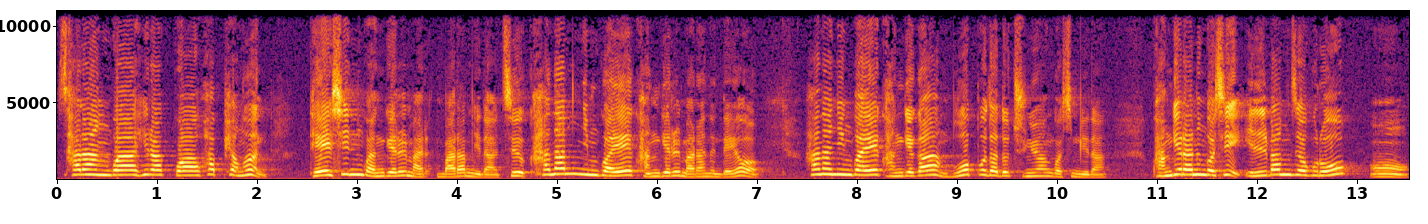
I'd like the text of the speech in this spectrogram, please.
사랑과 희락과 화평은 대신 관계를 말, 말합니다. 즉 하나님과의 관계를 말하는데요. 하나님과의 관계가 무엇보다도 중요한 것입니다. 관계라는 것이 일방적으로 어,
